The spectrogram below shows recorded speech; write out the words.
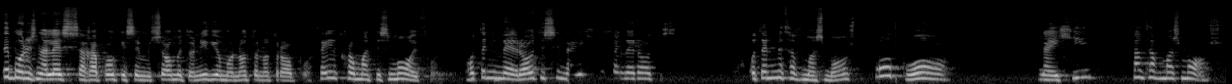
Δεν μπορείς να λες «Σ' αγαπώ και σε μισώ» με τον ίδιο μονότονο τρόπο. Θέλει χρωματισμό η φωνή. Όταν είναι ερώτηση, να ηχεί σαν ερώτηση. Όταν είναι θαυμασμός, πω πω, να ηχεί σαν θαυμασμός.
